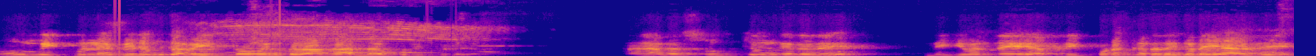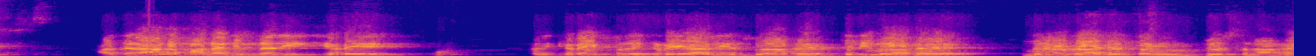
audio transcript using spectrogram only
பூமிக்குள்ள விழுங்க வைத்தோம் என்பதாக அல்லாஹ் குறிப்பிடுகிறான். அதனால சொத்துங்கிறது இன்னைக்கு வந்து அப்படி கொடுக்கறது கிடையாது. அதனால மன நிம்மதி கிடை அது கிடைப்பது கிடையாது என்பதாக தெளிவாக நூலாஜர் தகவல் அவர்கள் பேசினாங்க.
